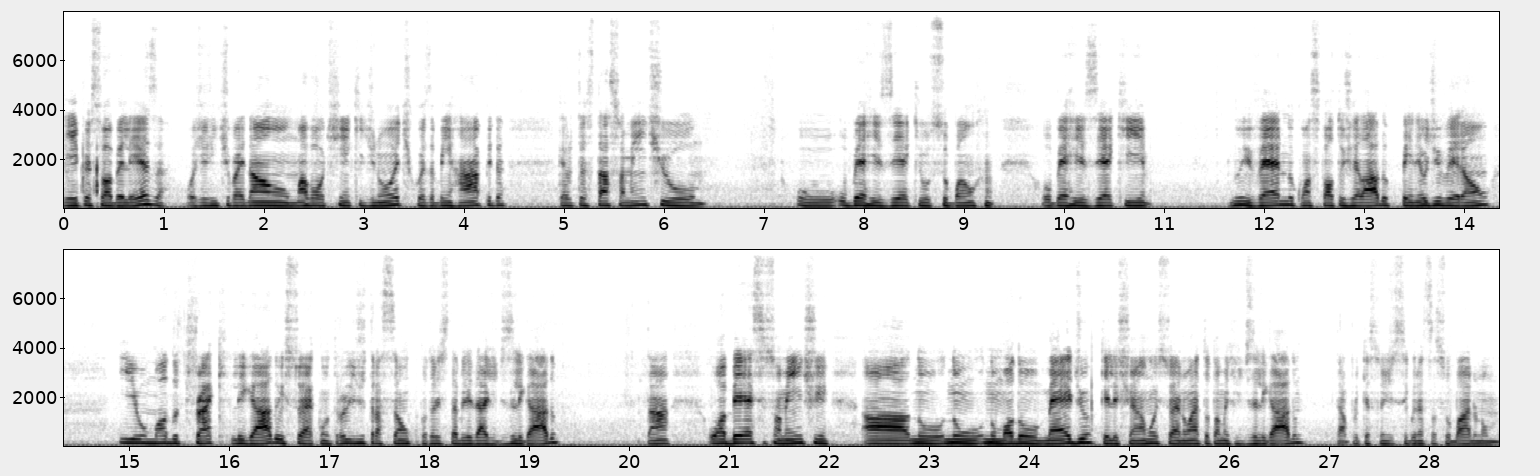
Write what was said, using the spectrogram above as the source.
E aí pessoal, beleza? Hoje a gente vai dar uma voltinha aqui de noite, coisa bem rápida Quero testar somente o, o, o BRZ aqui, o subão O BRZ aqui no inverno com asfalto gelado, pneu de verão E o modo track ligado, isso é, controle de tração, controle de estabilidade desligado Tá? O ABS somente uh, no, no, no modo médio, que eles chamam, isso é, não é totalmente desligado tá? Por questões de segurança Subaru não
